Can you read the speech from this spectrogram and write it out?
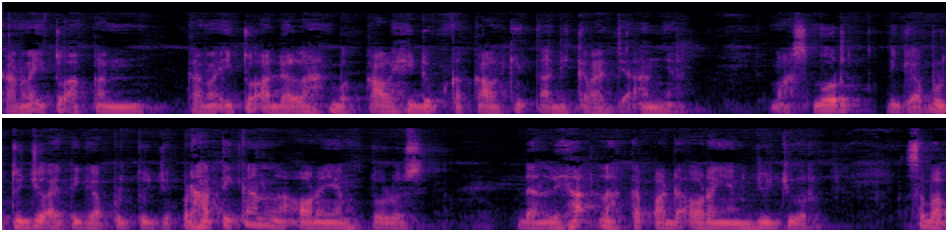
Karena itu akan karena itu adalah bekal hidup kekal kita di kerajaannya. Mazmur 37 ayat 37. Perhatikanlah orang yang tulus dan lihatlah kepada orang yang jujur. Sebab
